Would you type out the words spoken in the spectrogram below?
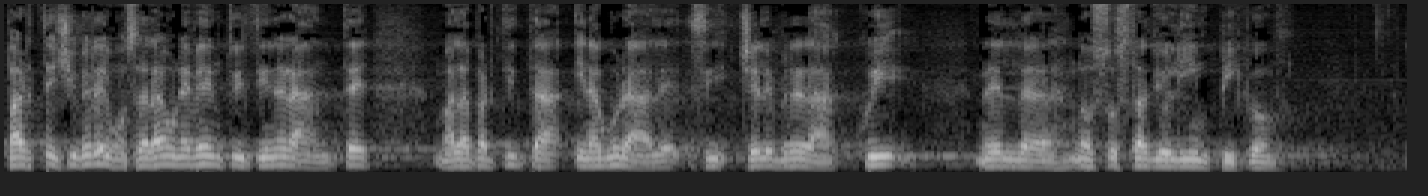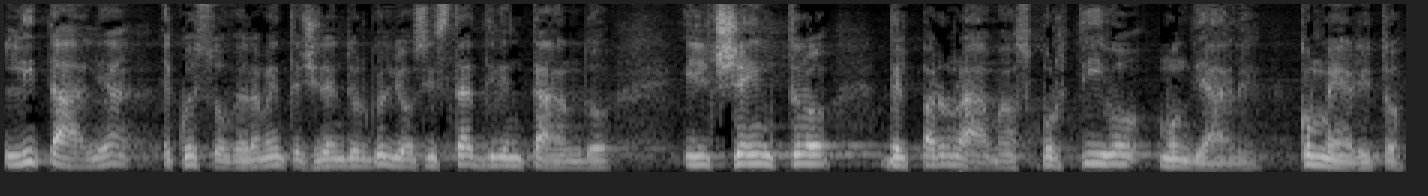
parteciperemo, sarà un evento itinerante, ma la partita inaugurale si celebrerà qui nel nostro stadio olimpico. L'Italia, e questo veramente ci rende orgogliosi, sta diventando il centro del panorama sportivo mondiale, con merito.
